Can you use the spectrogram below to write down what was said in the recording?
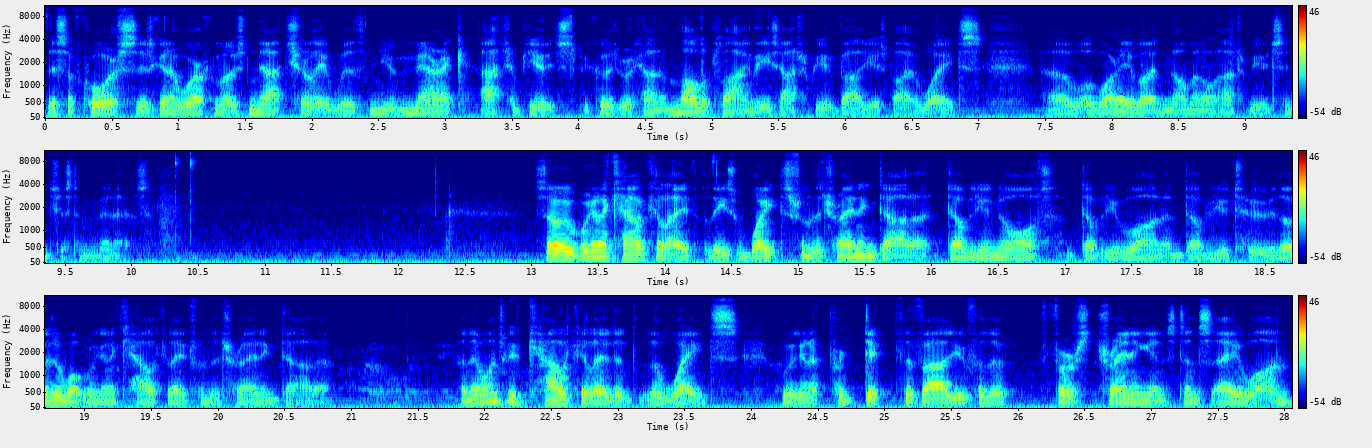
This, of course, is going to work most naturally with numeric attributes because we're kind of multiplying these attribute values by weights. Uh, we'll worry about nominal attributes in just a minute. So we're going to calculate these weights from the training data, W0, W1 and W2. Those are what we're going to calculate from the training data. And then once we've calculated the weights, we're going to predict the value for the first training instance, A1.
